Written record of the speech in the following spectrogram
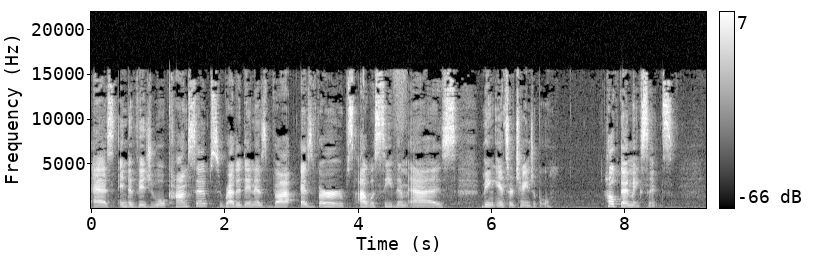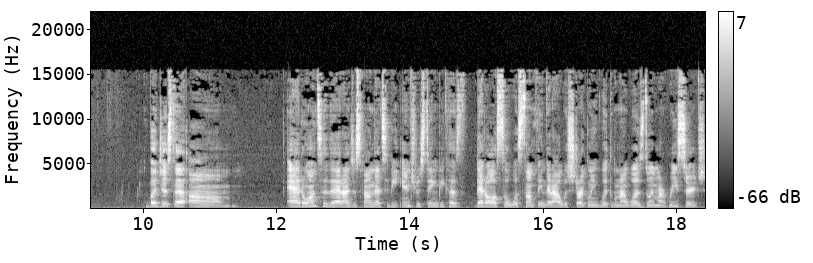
as individual concepts rather than as vi- as verbs, I would see them as being interchangeable. Hope that makes sense. But just to um add on to that, I just found that to be interesting because that also was something that I was struggling with when I was doing my research.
